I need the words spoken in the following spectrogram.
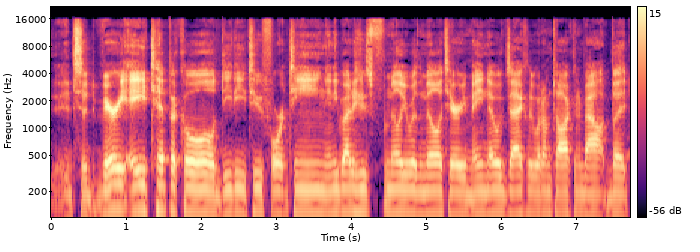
it's a very atypical DD 214. Anybody who's familiar with the military may know exactly what I'm talking about. But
